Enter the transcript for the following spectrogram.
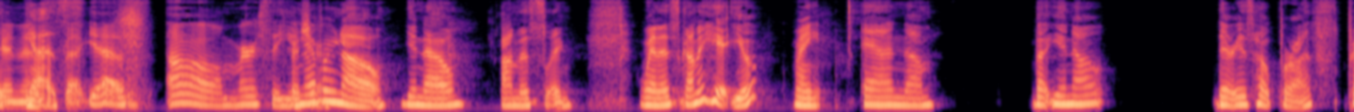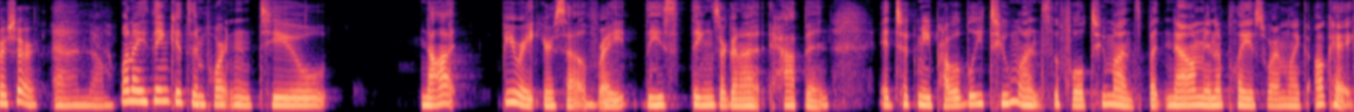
goodness. Yes. But yes. Oh, mercy. You For sure. never know, you know, honestly, when it's going to hit you. Right. And, um, but you know, there is hope for us. For sure. And, um, When I think it's important to not berate yourself, Mhm. right? These things are going to happen. It took me probably two months, the full two months, but now I'm in a place where I'm like, okay,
